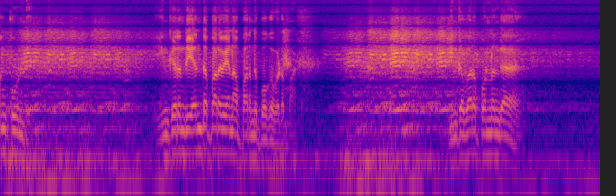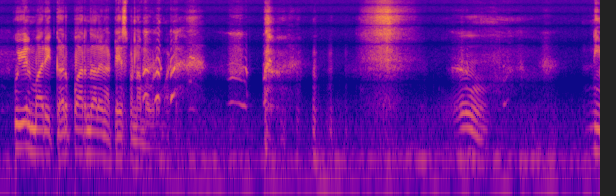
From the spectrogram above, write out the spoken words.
என் கூண்டு இங்கிருந்து எந்த பறவையும் நான் பறந்து போக விட மாட்டேன். இங்க வர பொண்ணுங்க குயில் மாதிரி கருப்பா இருந்தாலும் நான் டேஸ்ட் பண்ணாம விட மாட்டேன். ஓ நீ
